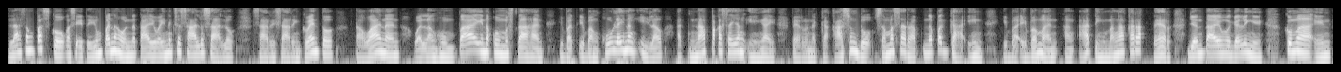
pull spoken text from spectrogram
Lasang Pasko kasi ito yung panahon na tayo ay nagsasalo-salo. Sari-saring kwento, tawanan, walang humpay na kumustahan, iba't ibang kulay ng ilaw at napakasayang ingay pero nagkakasundo sa masarap na pagkain. Iba-iba man ang ating mga karakter. Diyan tayo magaling eh. Kumain,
